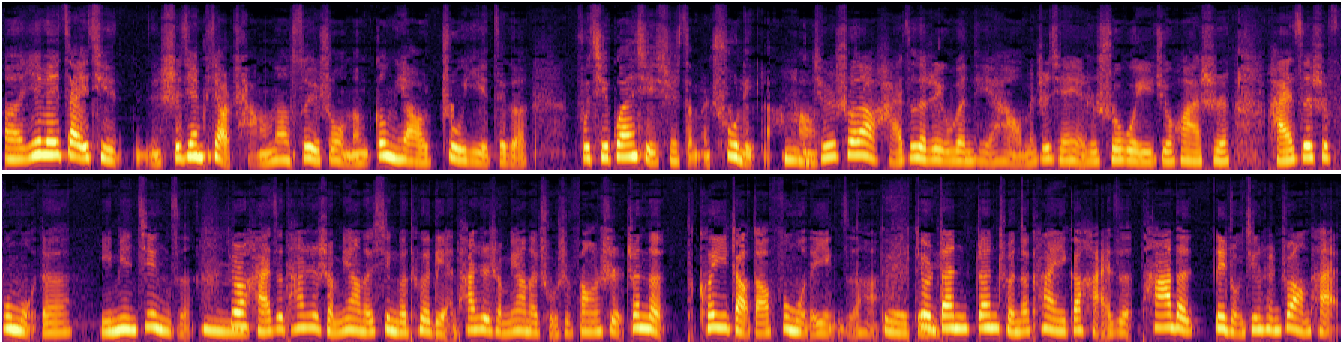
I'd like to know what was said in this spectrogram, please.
呃，因为在一起时间比较长呢，所以说我们更要注意这个夫妻关系是怎么处理了哈。其实说到孩子的这个问题哈，我们之前也是说过一句话，是孩子是父母的。一面镜子，就是孩子他是什么样的性格特点，他是什么样的处事方式，真的可以找到父母的影子哈。对，就是单单纯的看一个孩子，他的那种精神状态，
